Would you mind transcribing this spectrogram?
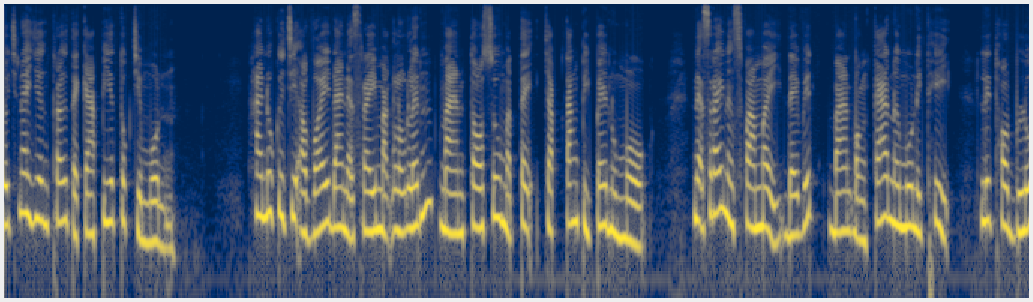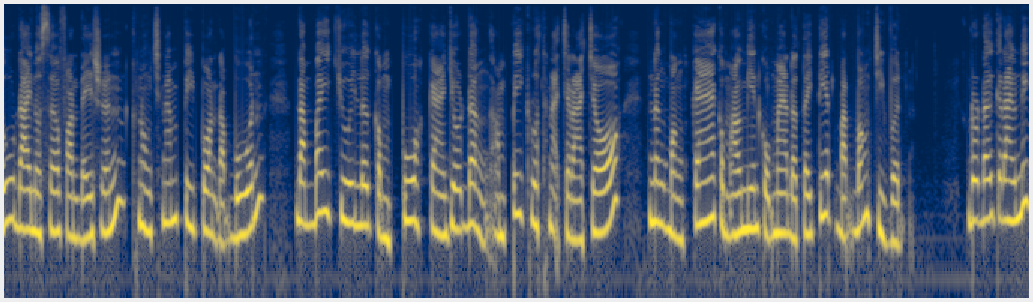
ដូច្នេះយើងត្រូវតែការពារទុកជាមុនហើយនោះគឺជាអ្វីដែលអ្នកស្រី McLaughlin បានតស៊ូមតិចាប់តាំងពីពេលនោះមកអ្នកស្រីនិងស្វាមី David បានបង្កើតនៅមូលនិធិ Little Blue Dinosaur Foundation ក្នុងឆ្នាំ2014ដើម្បីជួយលើកកម្ពស់ការយល់ដឹងអំពីគ្រោះថ្នាក់ចរាចរណ៍និងបង្ការកុំឲ្យមានកុមារដទៃទៀតបាត់បង់ជីវិតរដូវក្តៅនេះ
